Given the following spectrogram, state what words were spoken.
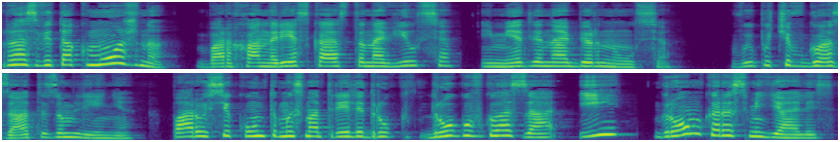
Разве так можно?» Бархан резко остановился и медленно обернулся, выпучив глаза от изумления. Пару секунд мы смотрели друг другу в глаза и громко рассмеялись.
